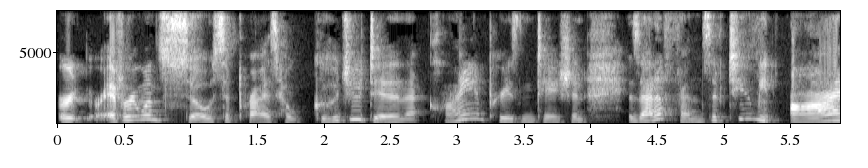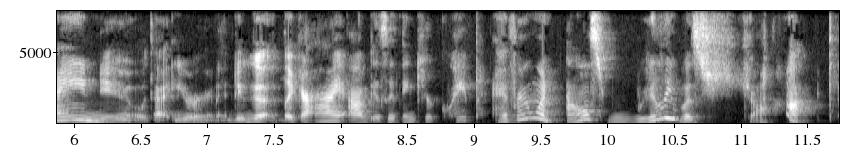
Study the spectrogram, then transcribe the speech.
or, or everyone's so surprised how good you did in that client presentation. Is that offensive to you? I mean i knew that you were going to do good. Like i obviously think you're great but everyone else really was shocked.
